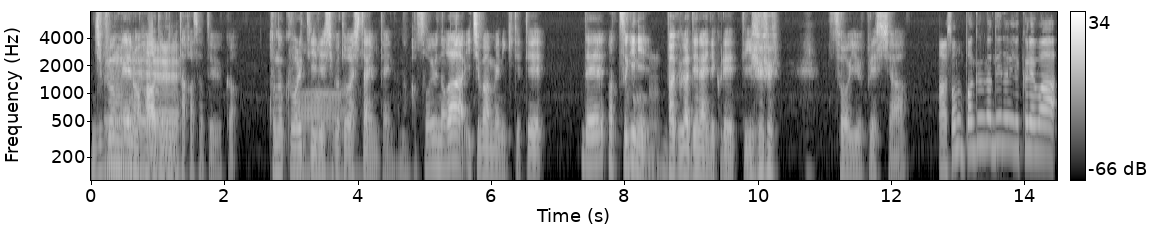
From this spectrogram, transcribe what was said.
自分へのハードルの高さというか、このクオリティで仕事がしたいみたいな、なんかそういうのが一番目に来てて、で、まあ次にバグが出ないでくれっていう、そういうプレッシャー。あそのバグが出ないでくれば、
